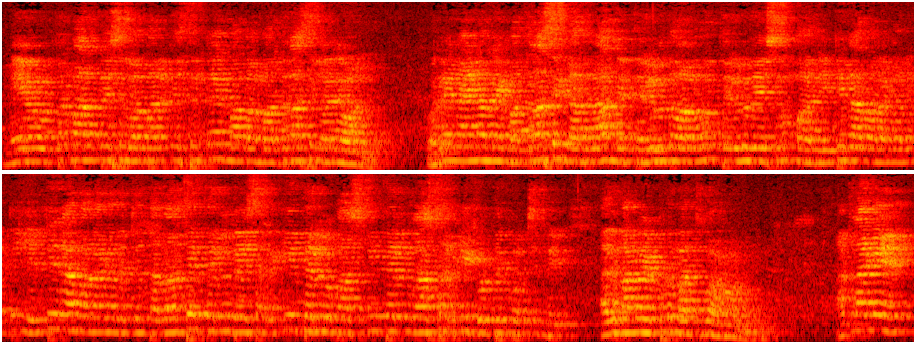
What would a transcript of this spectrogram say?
మేము ఉత్తర భారతదేశంలో పనిచేస్తుంటే మమ్మల్ని మద్రాసులు అనేవాళ్ళు. ఒరే నాయన మేము మద్రాసు కాదురా మేము తెలుగు తెలుగుదేశం మాది ఎన్టీ రామారావు గారు. ఎన్టీ రామారావు గారు వచ్చిన తర్వాతే తెలుగుదేశానికి తెలుగు భాషకి తెలుగు రాష్ట్రానికి గుర్తింపు వచ్చింది. అది మనం ఎప్పుడు మర్చిపోకూడదు. అట్లాగే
